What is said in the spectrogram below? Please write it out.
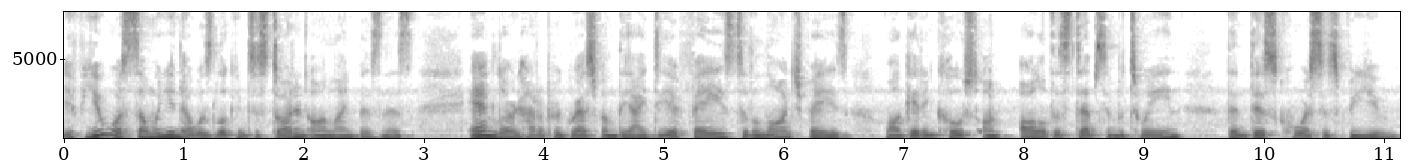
If you or someone you know is looking to start an online business and learn how to progress from the idea phase to the launch phase while getting coached on all of the steps in between, then this course is for you.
